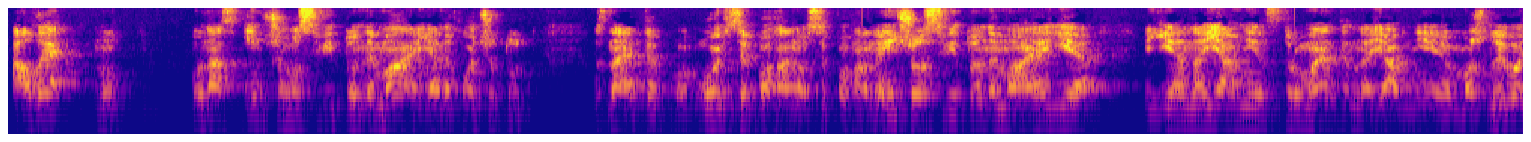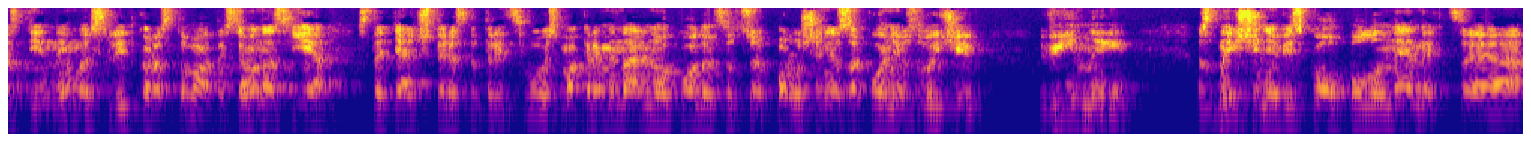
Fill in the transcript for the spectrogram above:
Але ну у нас іншого світу немає. Я не хочу тут, знаєте, ой, все погано, все погано. Іншого світу немає. Є, є наявні інструменти, наявні можливості, і ними слід користуватися. У нас є стаття 438 кримінального кодексу. Це порушення законів, звичаїв війни, знищення військовополонених. Це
